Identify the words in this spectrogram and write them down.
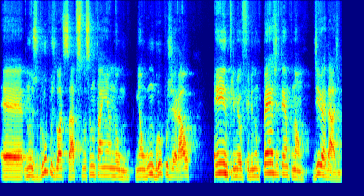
É, nos grupos do WhatsApp, se você não está em, em algum grupo geral, entre, meu filho, não perde tempo, não, de verdade.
